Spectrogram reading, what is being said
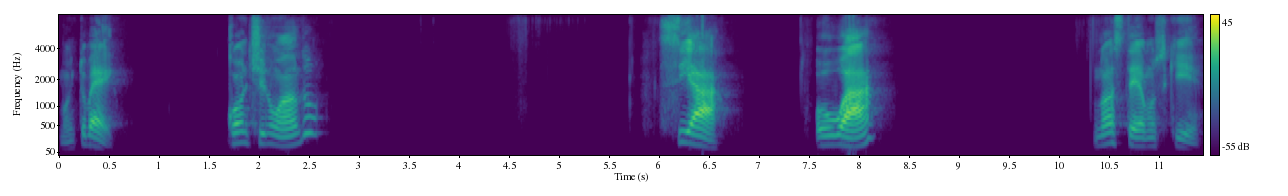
Muito bem. Continuando. Se A ou A, nós temos que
